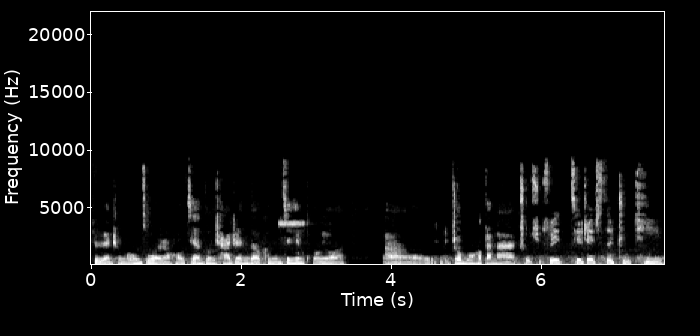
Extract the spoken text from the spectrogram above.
就远程工作，然后见缝插针的可能见见朋友啊，啊周末和爸妈出去，所以其实这次的主题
